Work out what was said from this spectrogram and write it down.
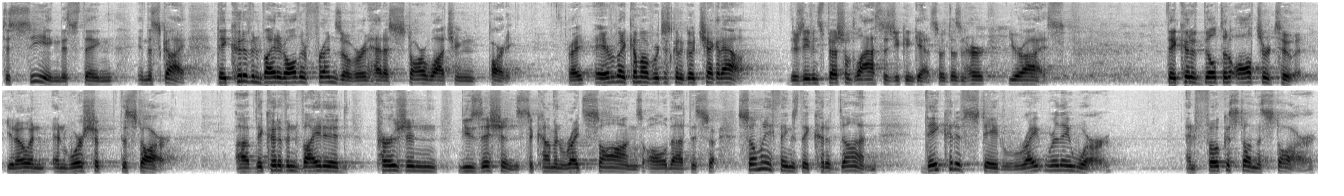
to seeing this thing in the sky. They could have invited all their friends over and had a star watching party, right? Hey, everybody come over, we're just going to go check it out. There's even special glasses you can get so it doesn't hurt your eyes. They could have built an altar to it, you know, and, and worshiped the star. Uh, they could have invited Persian musicians to come and write songs all about this. So many things they could have done. They could have stayed right where they were and focused on the star.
